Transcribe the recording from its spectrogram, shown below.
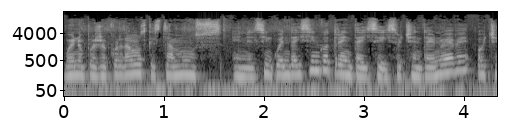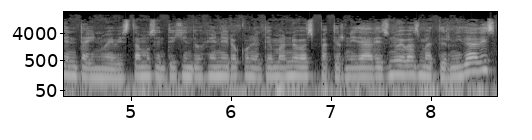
Bueno, pues recordamos que estamos en el 55 36 89 89. Estamos en Tejiendo Género con el tema Nuevas Paternidades, Nuevas Maternidades,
